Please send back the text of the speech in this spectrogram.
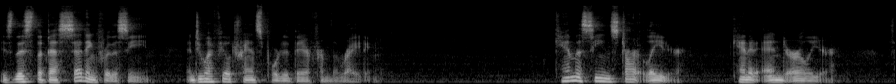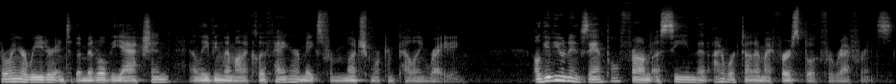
Is this the best setting for the scene? And do I feel transported there from the writing? Can the scene start later? Can it end earlier? Throwing a reader into the middle of the action and leaving them on a cliffhanger makes for much more compelling writing. I'll give you an example from a scene that I worked on in my first book for reference.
